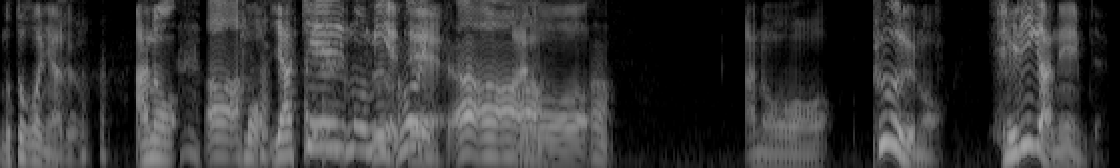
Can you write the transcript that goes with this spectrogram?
のとこにある。あの あもう夜景も見えてあのああのプールのヘリがねえみたいな。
